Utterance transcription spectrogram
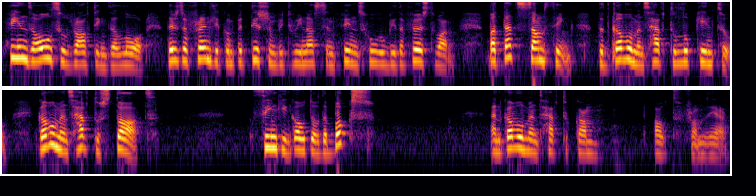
Finns are also drafting the law. There is a friendly competition between us and Finns who will be the first one. But that's something that governments have to look into. Governments have to start thinking out of the box, and governments have to come out from their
